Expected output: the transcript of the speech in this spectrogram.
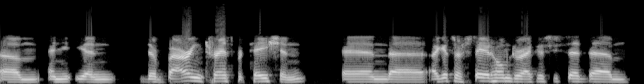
um, and and they're barring transportation. And uh, I guess our stay-at-home director, she said, um,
